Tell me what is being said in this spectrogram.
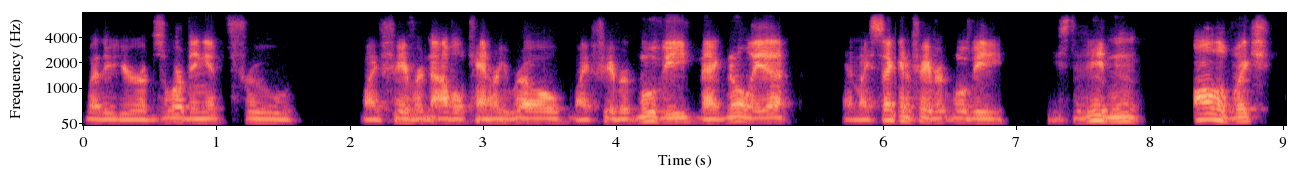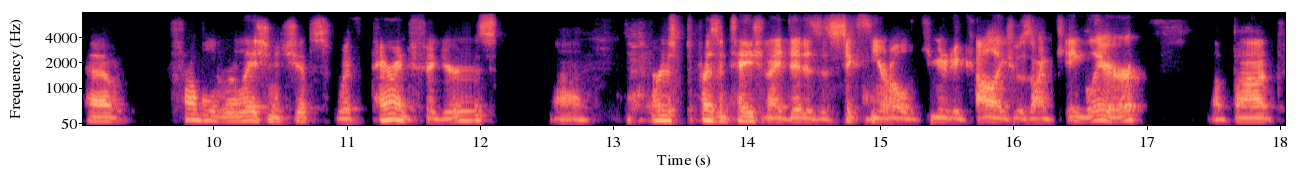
whether you're absorbing it through my favorite novel, Cannery Row, my favorite movie, Magnolia, and my second favorite movie, East of Eden, all of which have troubled relationships with parent figures. Uh, the first presentation I did as a 16 year old community college was on King Lear about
